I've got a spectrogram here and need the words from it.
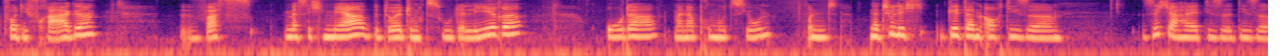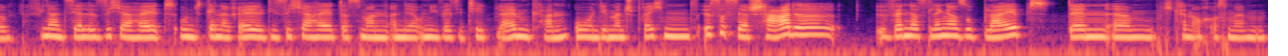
vor die Frage, was messe ich mehr Bedeutung zu der Lehre oder meiner Promotion? Und natürlich gilt dann auch diese Sicherheit, diese, diese finanzielle Sicherheit und generell die Sicherheit, dass man an der Universität bleiben kann. Und dementsprechend ist es sehr schade, wenn das länger so bleibt, denn ähm, ich kann auch aus meinem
